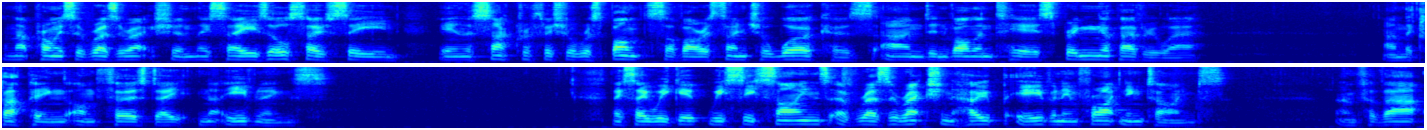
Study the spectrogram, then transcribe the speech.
And that promise of resurrection, they say, is also seen in the sacrificial response of our essential workers and in volunteers springing up everywhere, and the clapping on Thursday evenings. They say we, give, we see signs of resurrection hope even in frightening times, and for that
